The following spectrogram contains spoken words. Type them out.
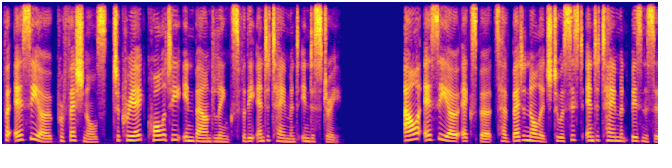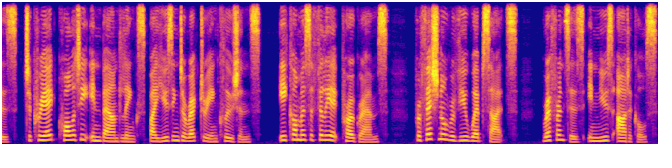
for SEO professionals to create quality inbound links for the entertainment industry. Our SEO experts have better knowledge to assist entertainment businesses to create quality inbound links by using directory inclusions, e commerce affiliate programs, professional review websites, references in news articles,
